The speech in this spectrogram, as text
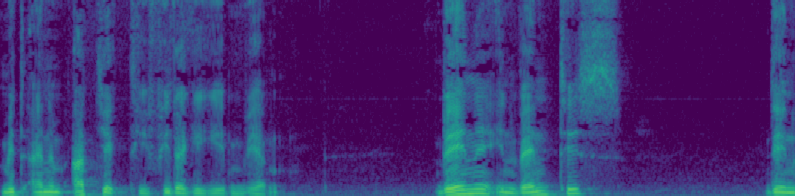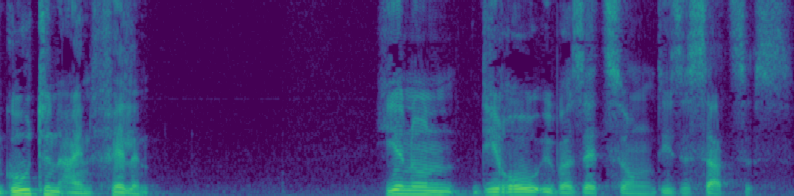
mit einem Adjektiv wiedergegeben werden. Bene inventis, den guten Einfällen. Hier nun die Rohübersetzung dieses Satzes.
